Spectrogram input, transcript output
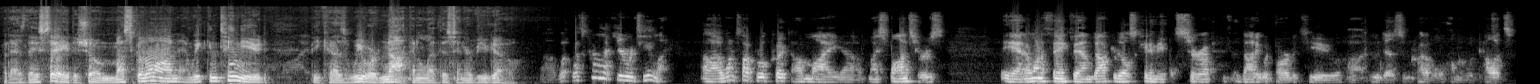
But as they say the show must go on and we continued because we were not going to let this interview go. Uh, what's kind of like your routine like uh, I want to talk real quick on my uh, my sponsors, and I want to thank them: Dr. Bill's Candy Maple Syrup, Dollywood Barbecue, uh, who does incredible almond wood pellets,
